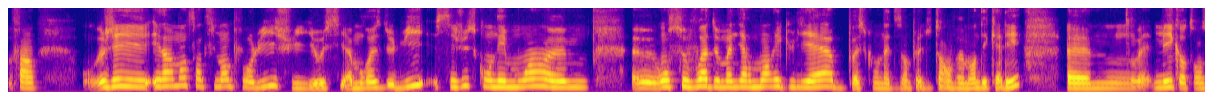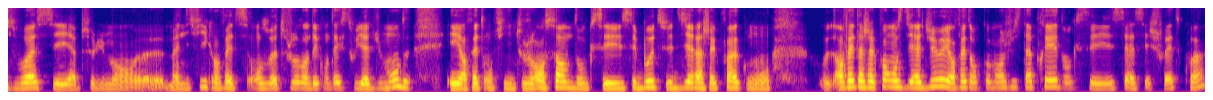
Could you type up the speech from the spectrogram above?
Enfin, j'ai énormément de sentiments pour lui, je suis aussi amoureuse de lui. C'est juste qu'on est moins, euh, euh, on se voit de manière moins régulière parce qu'on a des emplois du temps vraiment décalés. Euh, mais quand on se voit, c'est absolument magnifique. En fait, on se voit toujours dans des contextes où il y a du monde et en fait, on finit toujours ensemble. Donc c'est beau de se dire à chaque fois qu'on en fait, à chaque fois, on se dit adieu et en fait, on recommence juste après. Donc, c'est assez chouette, quoi.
